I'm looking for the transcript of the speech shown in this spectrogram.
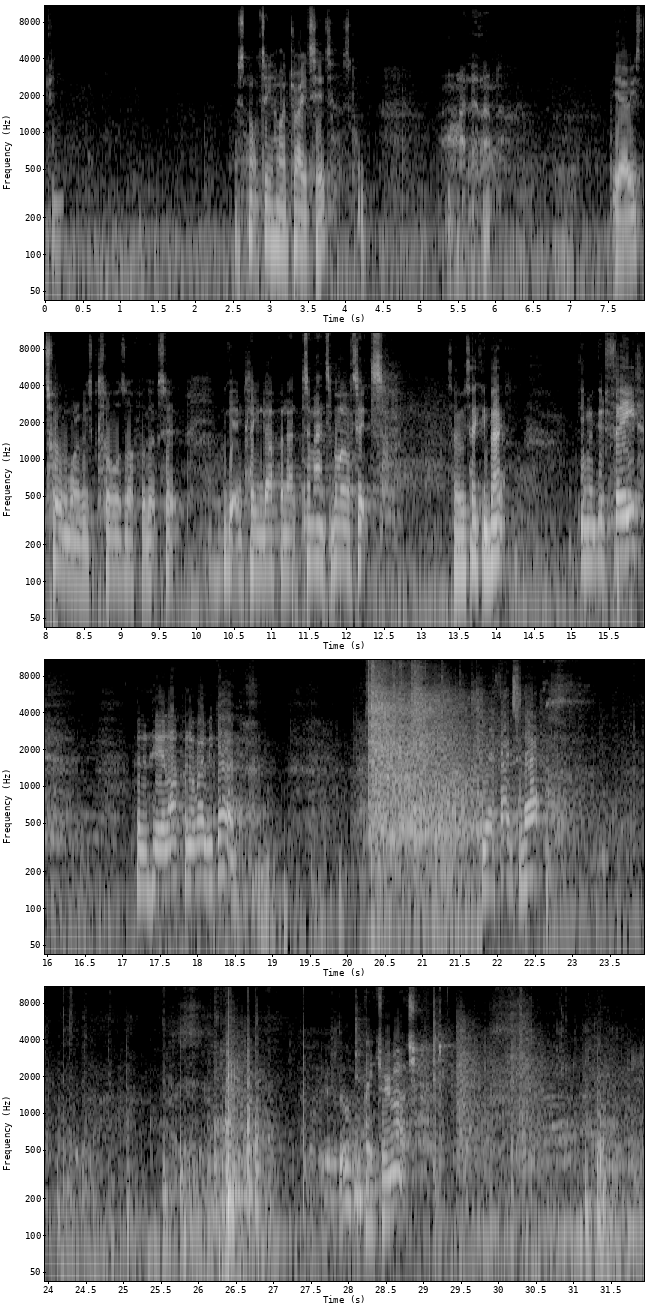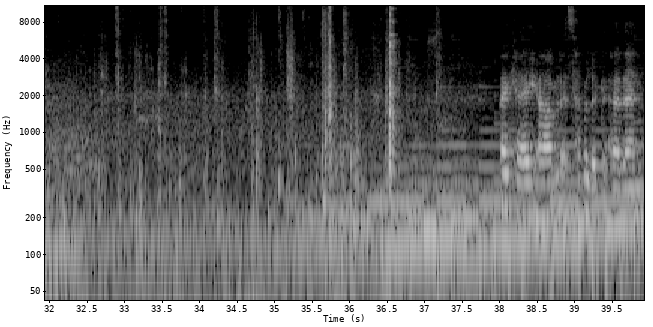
left. It's not dehydrated. It's got... All right, Leland. Yeah, he's torn one of his claws off. It looks it. We'll get him cleaned up and add some antibiotics. So we'll take him back, give him a good feed, let him heal up, and away we go. Yeah, thanks for that. Thank you very much. Okay, um, let's have a look at her then.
